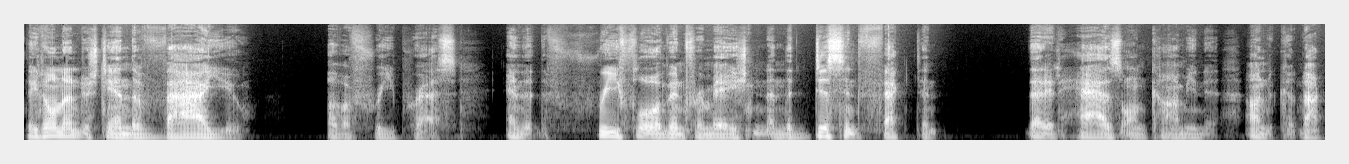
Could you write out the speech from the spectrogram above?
They don't understand the value of a free press and that the free flow of information and the disinfectant that it has on communism, on not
